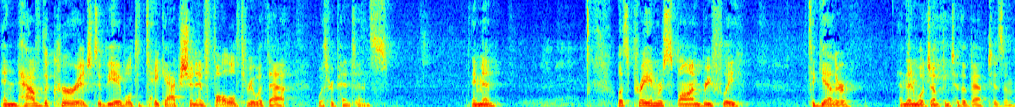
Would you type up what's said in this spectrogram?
and have the courage to be able to take action and follow through with that with repentance. Amen. Let's pray and respond briefly together, and then we'll jump into the baptism.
